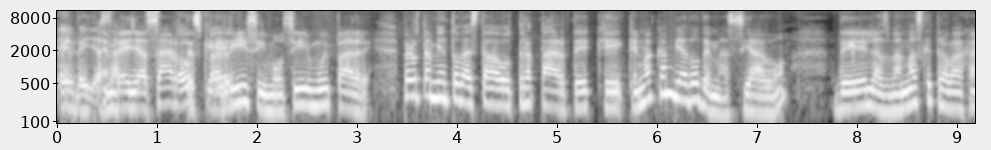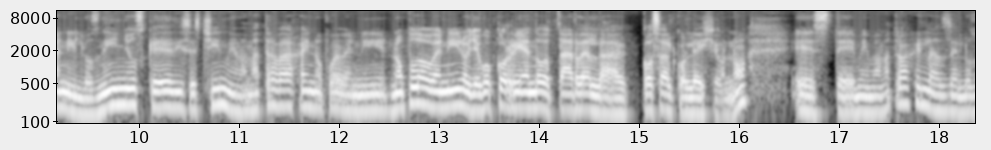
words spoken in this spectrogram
En Bellas En Artes. Bellas Artes, padrísimo, sí, muy padre. Pero también toda esta otra parte que, que no ha cambiado demasiado de las mamás que trabajan y los niños que dices, chin, mi mamá trabaja y no puede venir, no pudo venir o llegó corriendo tarde a la cosa al colegio, ¿no? Este, mi mamá trabaja y las de los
